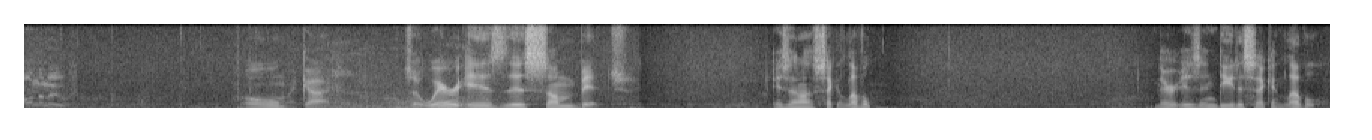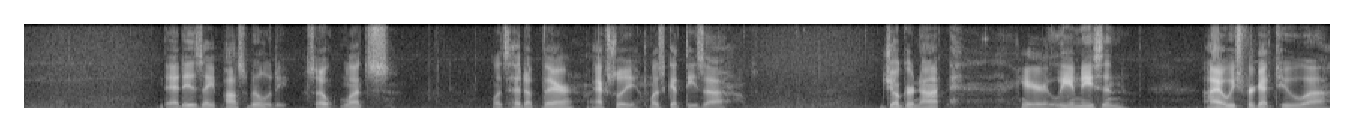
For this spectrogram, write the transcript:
On the move. Oh my god. So where is this some bitch? Is it on the second level? There is indeed a second level. That is a possibility. So let's let's head up there. Actually, let's get these uh Juggernaut here, Liam Neeson. I always forget to uh,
